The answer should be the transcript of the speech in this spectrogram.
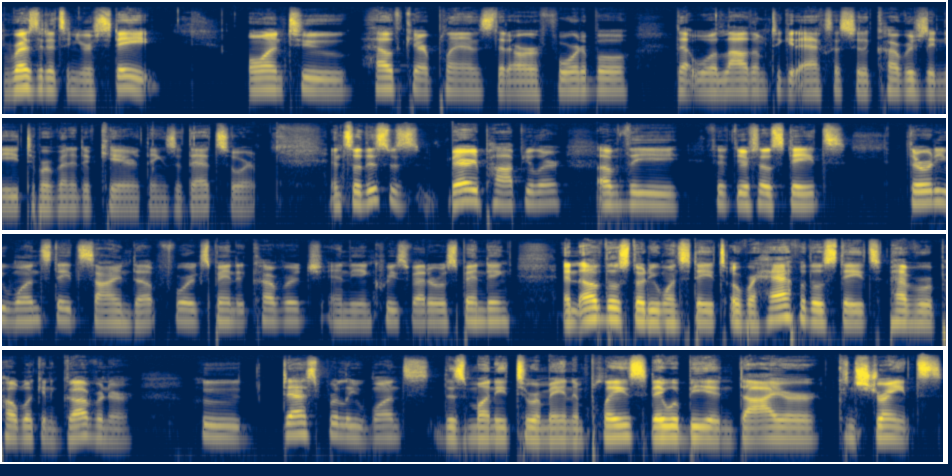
residents in your state onto healthcare plans that are affordable that will allow them to get access to the coverage they need to preventative care, things of that sort. And so this was very popular of the 50 or so states 31 states signed up for expanded coverage and the increased federal spending. And of those 31 states, over half of those states have a Republican governor who desperately wants this money to remain in place. They would be in dire constraints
